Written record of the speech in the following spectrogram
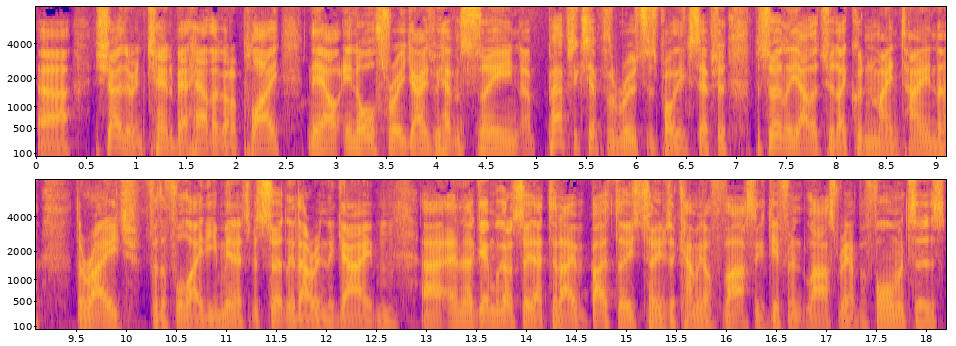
uh, show their intent about how they're going to play. Now, in all three games, we haven't seen, uh, perhaps except for the Roosters, probably the exception, but certainly the other two, they couldn't maintain the, the rage for the full 80 minutes, but certainly they were in the game. Uh, and again, we've got to see that today. Both these teams are coming off vastly different last round performances.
